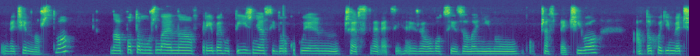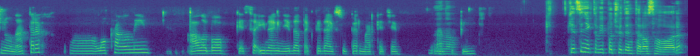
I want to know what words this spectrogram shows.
väčšie množstvo. No a potom už len v priebehu týždňa si dokupujem čerstvé veci, hej, že ovocie, zeleninu, občas pečivo a to chodím väčšinou na trh o, lokálny, alebo keď sa inak nedá, tak teda aj v supermarkete nakúpim. Keď si niekto vypočuje tento rozhovor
